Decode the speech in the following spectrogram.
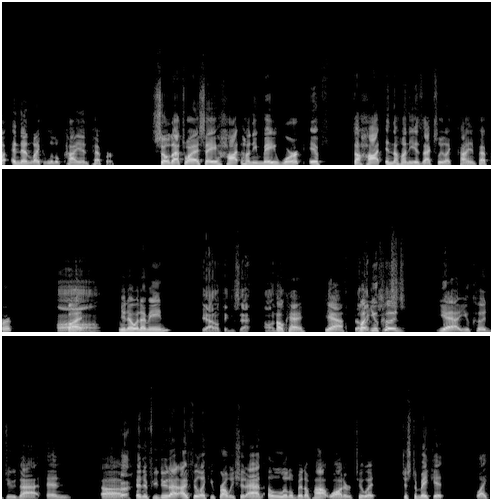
uh and then like a little cayenne pepper so that's why i say hot honey may work if the hot in the honey is actually like cayenne pepper but- Ah, you know what i mean yeah, I don't think it's that. Okay. Yeah. But like you could just- yeah, you could do that. And uh Okay. and if you do that, I feel like you probably should add a little bit of hot water to it just to make it like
